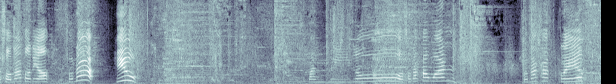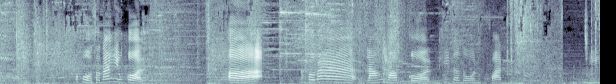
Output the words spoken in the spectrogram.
อโซน่าตัวเดียวโซน่าฮิวมันมีโลโซน่าข้างวันโซน่าชักเกรฟโอ้โหโซน่าฮิวก่อน เอ่อโซน่าล้างมัฟก่อนที่จะโดนควันทิ้ง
